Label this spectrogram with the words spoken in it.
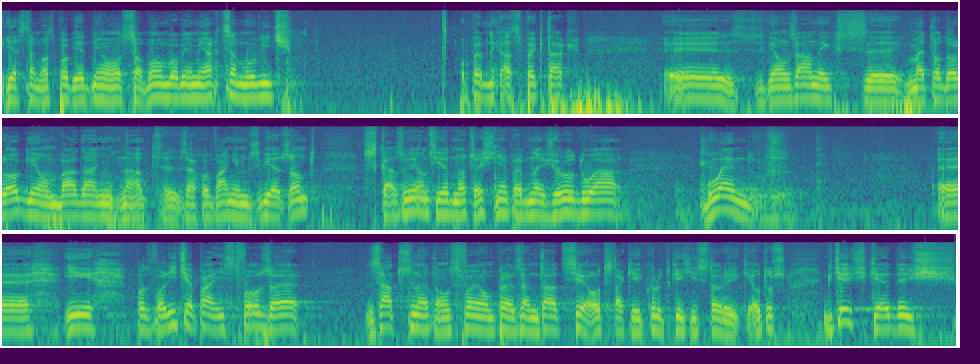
jestem odpowiednią osobą, bowiem ja chcę mówić o pewnych aspektach y, związanych z metodologią badań nad zachowaniem zwierząt, wskazując jednocześnie pewne źródła błędów. E, I pozwolicie Państwo, że zacznę tą swoją prezentację od takiej krótkiej historyjki. Otóż gdzieś kiedyś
